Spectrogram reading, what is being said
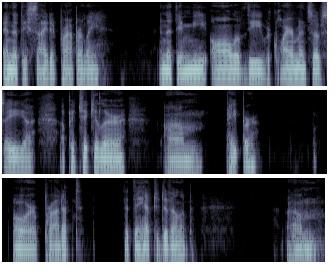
and that they cite it properly and that they meet all of the requirements of say a, a particular um, paper or product that they have to develop um,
